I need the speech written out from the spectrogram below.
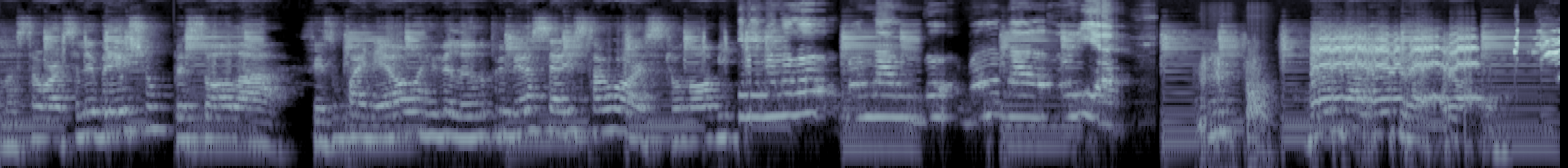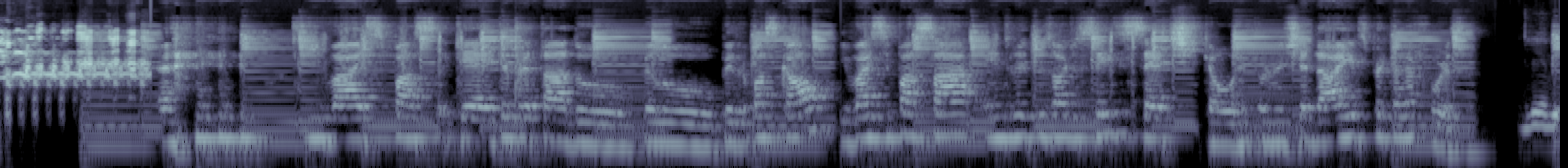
na Star Wars Celebration, o pessoal lá fez um painel revelando a primeira série Star Wars, que é o nome. que vai se que é interpretado pelo Pedro Pascal e vai se passar entre o episódio 6 e 7, que é o Retorno de Jedi e o Despertar da Força. Lindo.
